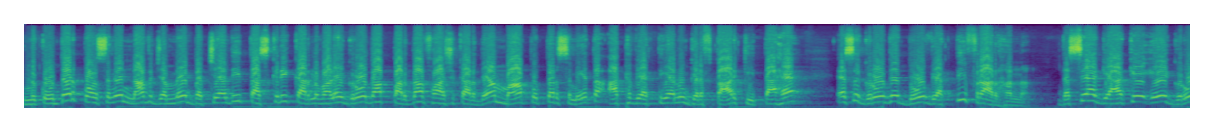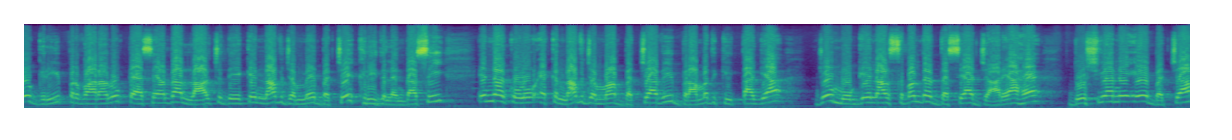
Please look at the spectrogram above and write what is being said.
ਨਕੋਦਰ ਪੁਲਿਸ ਨੇ ਨਵ ਜੰਮੇ ਬੱਚਿਆਂ ਦੀ ਤਸਕਰੀ ਕਰਨ ਵਾਲੇ ਗਰੋਹ ਦਾ ਪਰਦਾਫਾਸ਼ ਕਰਦਿਆਂ ਮਾਂ ਪੁੱਤਰ ਸਮੇਤ 8 ਵਿਅਕਤੀਆਂ ਨੂੰ ਗ੍ਰਿਫਤਾਰ ਕੀਤਾ ਹੈ। ਇਸ ਗਰੋਹ ਦੇ ਦੋ ਵਿਅਕਤੀ ਫਰਾਰ ਹਨ। ਦੱਸਿਆ ਗਿਆ ਕਿ ਇਹ ਗਰੋਹ ਗਰੀਬ ਪਰਿਵਾਰਾਂ ਨੂੰ ਪੈਸਿਆਂ ਦਾ ਲਾਲਚ ਦੇ ਕੇ ਨਵ ਜੰਮੇ ਬੱਚੇ ਖਰੀਦ ਲੈਂਦਾ ਸੀ। ਇਹਨਾਂ ਕੋਲੋਂ ਇੱਕ ਨਵ ਜੰਮਾ ਬੱਚਾ ਵੀ ਬਰਾਮਦ ਕੀਤਾ ਗਿਆ, ਜੋ ਮੋਗੇ ਨਾਲ ਸੰਬੰਧਿਤ ਦੱਸਿਆ ਜਾ ਰਿਹਾ ਹੈ। ਦੋਸ਼ੀਆਂ ਨੇ ਇਹ ਬੱਚਾ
